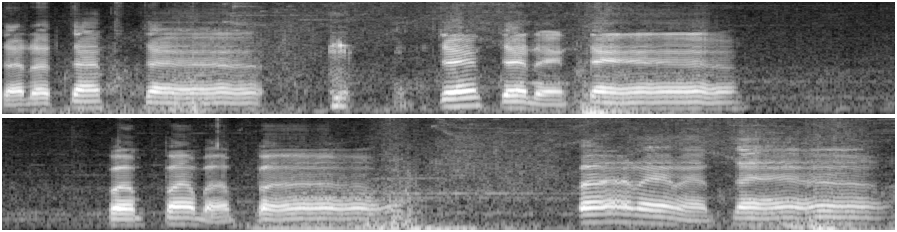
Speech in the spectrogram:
Da da da da da da da da. Ba da da da.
